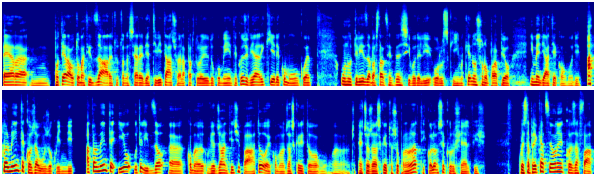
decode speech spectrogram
per mh, poter automatizzare tutta una serie di attività, cioè l'apertura di documenti e così via, richiede comunque un utilizzo abbastanza intensivo degli URL scheme che non sono proprio immediati e comodi. Attualmente cosa uso quindi? Attualmente io utilizzo, eh, come vi ho già anticipato e come ho già scritto, eh, e ci ho già scritto sopra un articolo, Secure Shellfish. Questa applicazione cosa fa?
